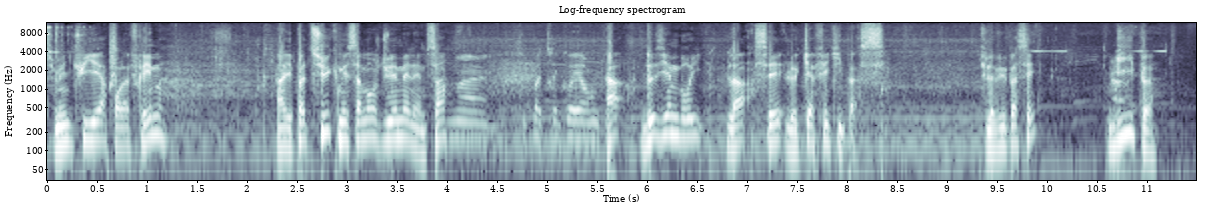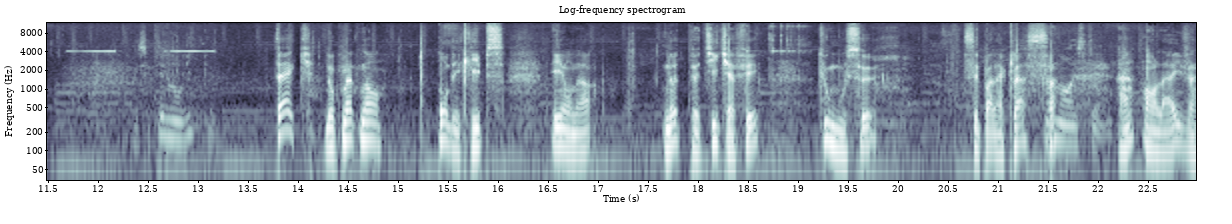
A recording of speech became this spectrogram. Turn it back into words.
Tu mets une cuillère pour la frime. Allez, pas de sucre, mais ça mange du M&M, ça. Ouais, c'est pas très cohérent. Ah, deuxième bruit. Là, c'est le café qui passe. Tu l'as vu passer? Bip C'est tellement vite que. Tac Donc maintenant, on déclipse et on a notre petit café tout mousseux. C'est pas la classe, ça Comme en restaurant. hein, en live.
